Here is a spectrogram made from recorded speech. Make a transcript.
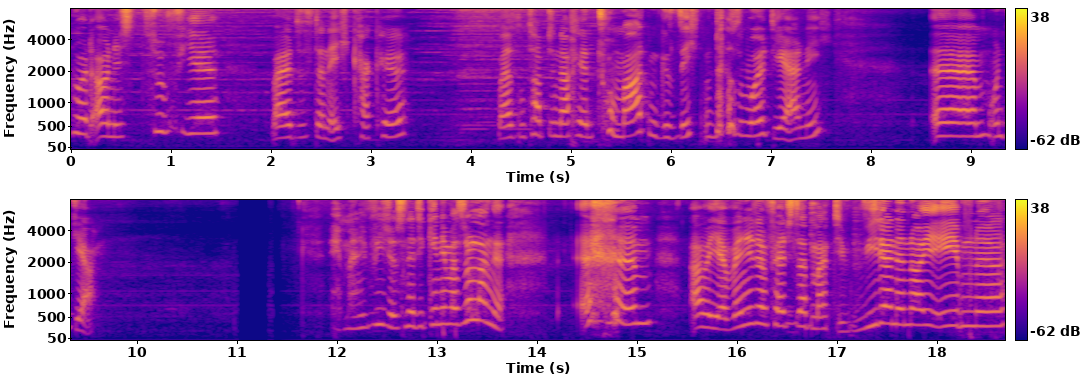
Nur auch nicht zu viel, weil es ist dann echt kacke. Weil sonst habt ihr nachher ein Tomatengesicht und das wollt ihr ja nicht. Ähm, und ja. Ey, meine Videos, ne, die gehen immer so lange. Ähm, aber ja, wenn ihr dann fertig seid, macht ihr wieder eine neue Ebene.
